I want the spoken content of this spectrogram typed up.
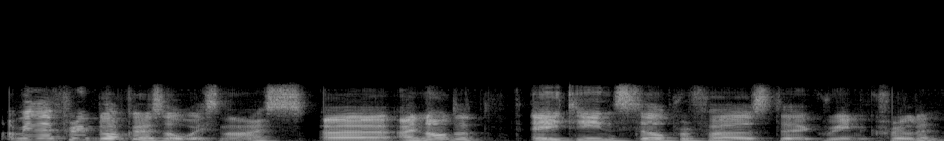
I mean, a free blocker is always nice. Uh, I know that 18 still prefers the green Krillin.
